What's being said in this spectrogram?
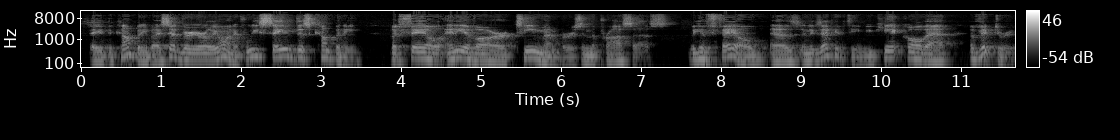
save the company. But I said very early on, if we save this company but fail any of our team members in the process, we have failed as an executive team. You can't call that a victory.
